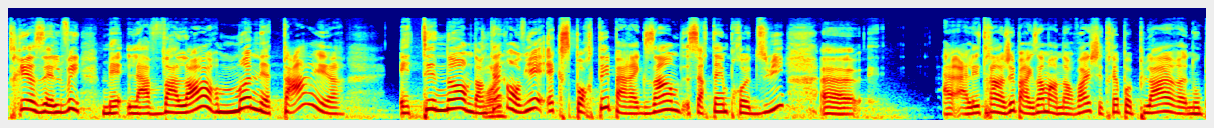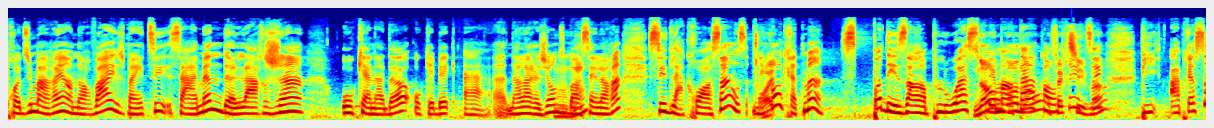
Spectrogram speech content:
très élevés. Mais la valeur monétaire est énorme. Donc, Ouais. quand on vient exporter, par exemple, certains produits, euh, à, à l'étranger, par exemple, en Norvège, c'est très populaire, euh, nos produits marins en Norvège, ben, tu sais, ça amène de l'argent au Canada, au Québec, à- dans la région du Bas-Saint-Laurent. C'est de la croissance. Mais Mhm. Ouais. concrètement, c'est pas des emplois Non, supplémentaires non, non, qu'on sais. Puis après ça,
